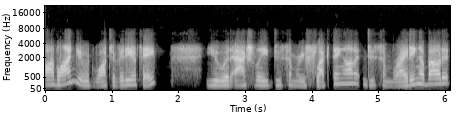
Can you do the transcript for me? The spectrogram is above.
online, you would watch a videotape. You would actually do some reflecting on it and do some writing about it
